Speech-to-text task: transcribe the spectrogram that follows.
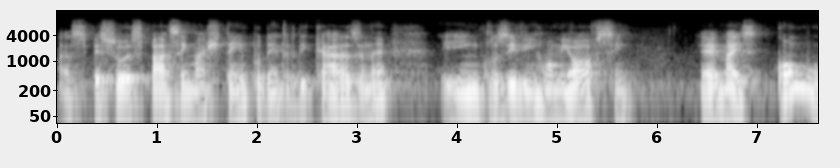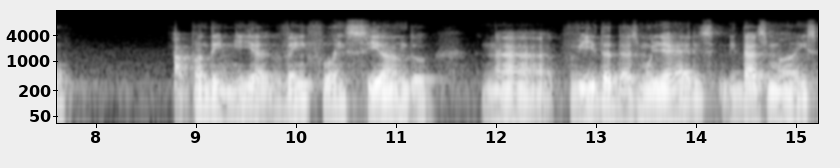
as pessoas passem mais tempo dentro de casa, né? E inclusive em home office. É, mas como a pandemia vem influenciando na vida das mulheres e das mães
